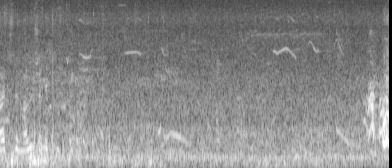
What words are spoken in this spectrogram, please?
patrzcie, maluszek jakiś. Oh!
